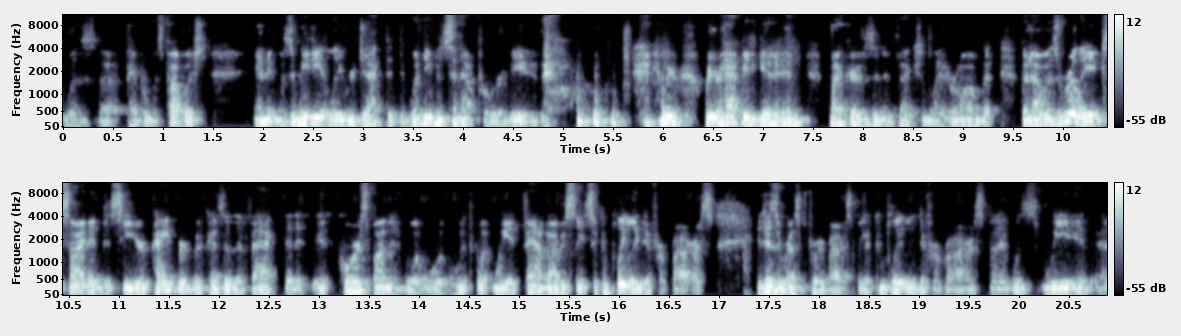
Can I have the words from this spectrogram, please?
was uh, paper was published, and it was immediately rejected. It wasn't even sent out for review. we, we were happy to get it in microbes and infection later on, but but I was really excited to see your paper because of the fact that it, it corresponded with, with what we had found. Obviously, it's a completely different virus. It is a respiratory virus, but a completely different virus. But it was we uh,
